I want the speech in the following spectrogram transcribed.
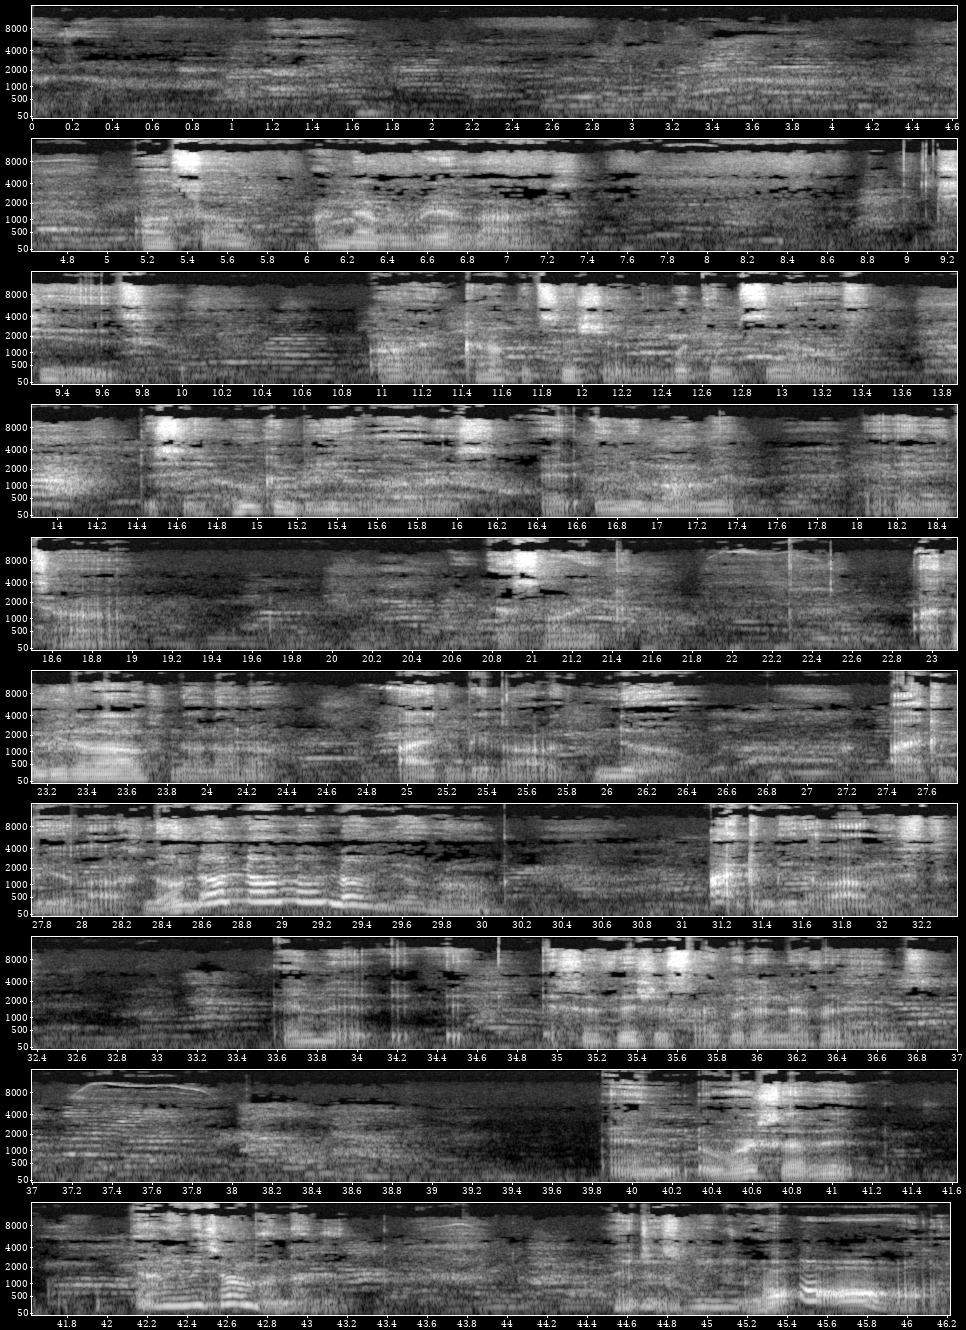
Also, I never realized kids are in competition with themselves to see who can be the loudest at any moment, at any time. It's like, I can be the loudest? No, no, no. I can be the loudest? No. I can be the loudest. No, no, no, no, no, you're wrong. I can be the loudest. And it, it, it's a vicious cycle that never ends. And the worst of it, they don't even talk about nothing. They just be, oh,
